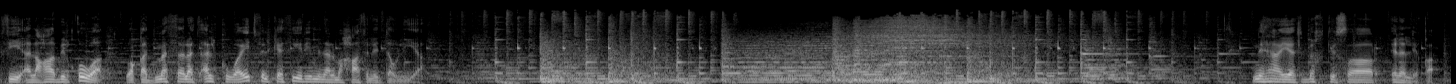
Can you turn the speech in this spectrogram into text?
في ألعاب القوى وقد مثلت الكويت في الكثير من المحافل الدولية. نهاية باختصار إلى اللقاء.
